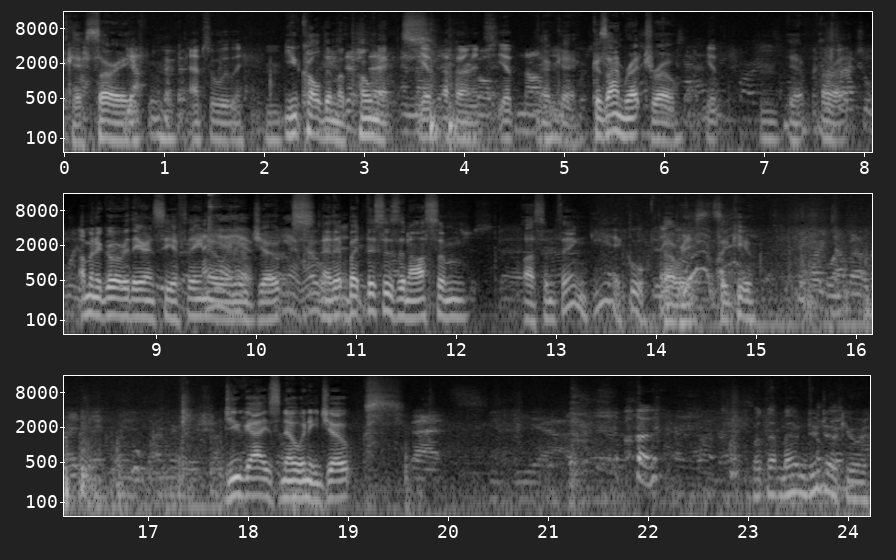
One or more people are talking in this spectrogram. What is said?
Okay, sorry. Yeah, absolutely. Mhm. You call them opponents. Yep, opponents. Yep. Okay, because I'm retro. Yep. Yep. All right. I'm going to go over there and see if they know Yeah, any yeah. jokes. Yeah, And with it- it. but this is an awesome, awesome thing. Yeah, cool. Thank Oh, you. thank you. Do you guys know any jokes? That yeah. What that Mountain Dew joke you were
